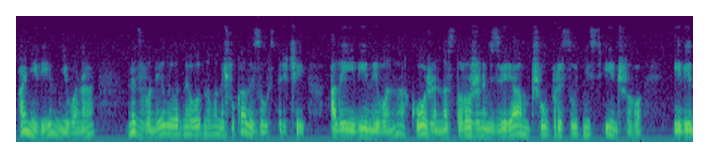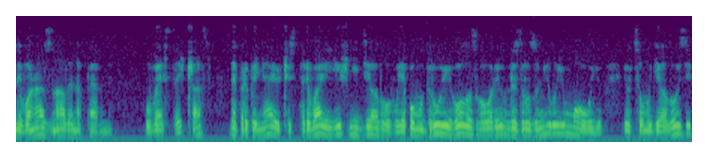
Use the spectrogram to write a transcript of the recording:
Ані він, ні вона не дзвонили одне одному, не шукали зустрічей, але і він, і вона, кожен настороженим звірям чув присутність іншого, і він, і вона знали напевне. Увесь цей час, не припиняючись, триває їхній діалог, у якому другий голос говорив незрозумілою мовою, і в цьому діалозі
